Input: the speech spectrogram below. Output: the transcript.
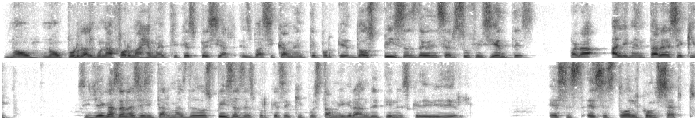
No, no por alguna forma geométrica especial, es básicamente porque dos piezas deben ser suficientes para alimentar a ese equipo. Si llegas a necesitar más de dos piezas es porque ese equipo está muy grande, tienes que dividirlo. Ese es, ese es todo el concepto.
